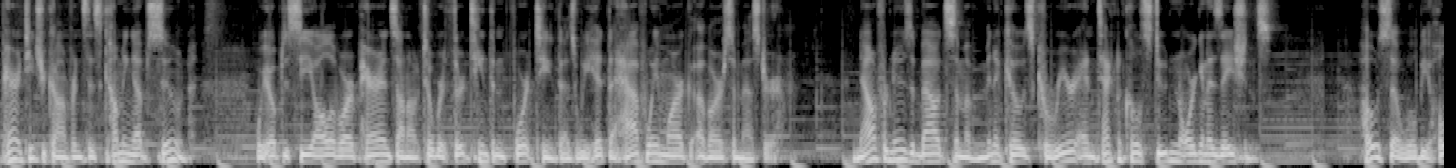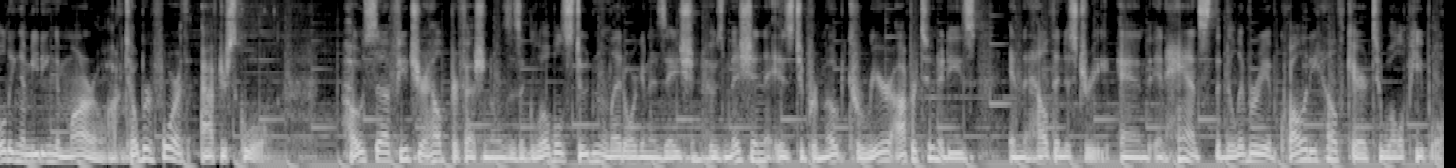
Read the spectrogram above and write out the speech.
Parent Teacher Conference is coming up soon. We hope to see all of our parents on October 13th and 14th as we hit the halfway mark of our semester. Now for news about some of Minico's career and technical student organizations. HOSA will be holding a meeting tomorrow, October 4th, after school. HOSA Future Health Professionals is a global student led organization whose mission is to promote career opportunities in the health industry and enhance the delivery of quality healthcare to all people.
